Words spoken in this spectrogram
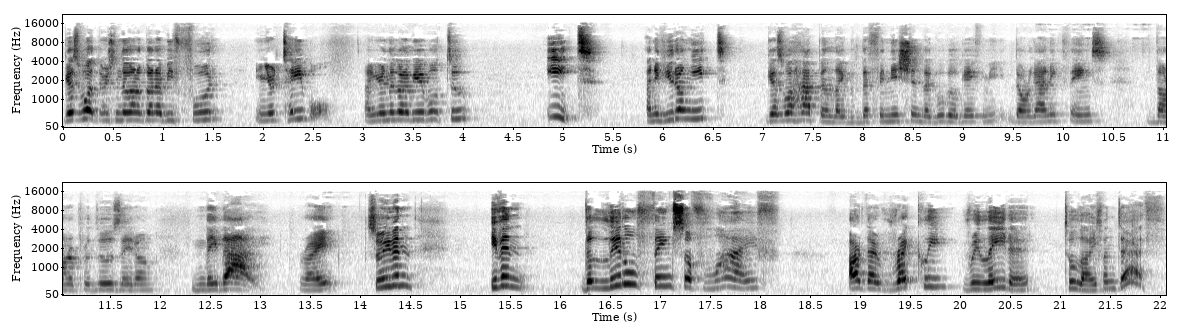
guess what? There's not going to be food in your table. And you're not going to be able to eat. And if you don't eat, guess what happened? Like the definition that Google gave me the organic things don't reproduce, they don't, they die, right? So even, even the little things of life are directly related to life and death.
